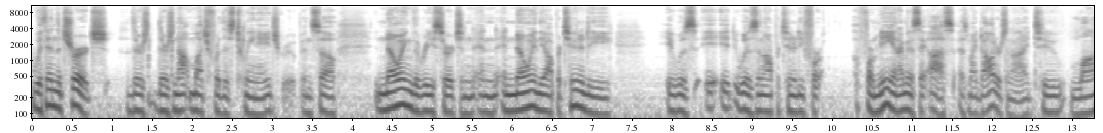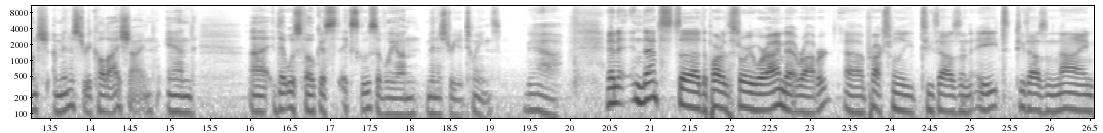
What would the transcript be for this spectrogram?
within the church, there's there's not much for this tween age group, and so knowing the research and and, and knowing the opportunity, it was it, it was an opportunity for for me, and I'm going to say us as my daughters and I to launch a ministry called iShine, and uh, that was focused exclusively on ministry to tweens. Yeah, and and that's uh, the part of the story where I met Robert, uh, approximately 2008, 2009.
